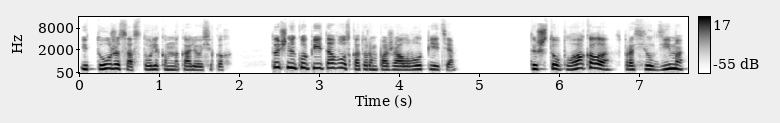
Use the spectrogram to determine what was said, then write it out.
И тоже со столиком на колесиках. Точной копией того, с которым пожаловал Петя. «Ты что, плакала?» — спросил Дима,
